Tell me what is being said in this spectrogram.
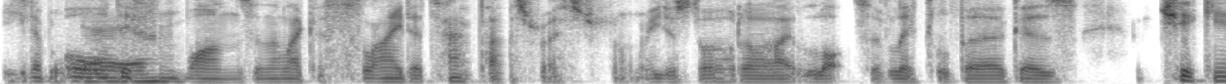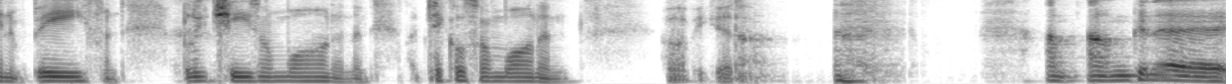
You can have all Yeah, yeah. different ones and then like a slider tapas restaurant where you just order like lots of little burgers, chicken and beef and blue cheese on one and then like pickles on one and oh, that'd be good. I'm I'm gonna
